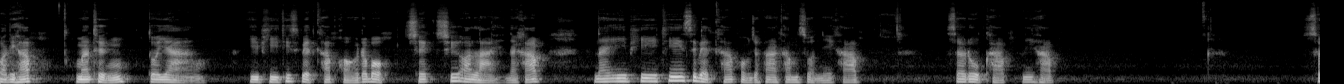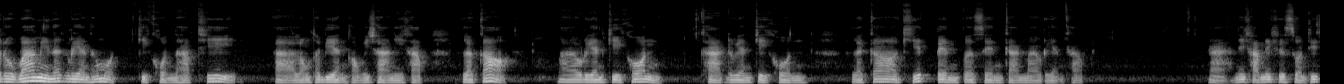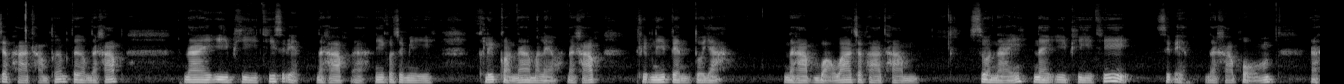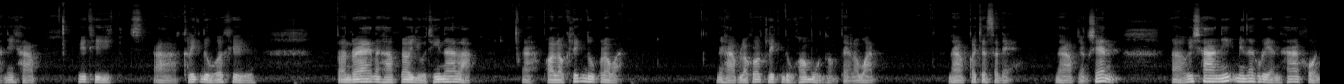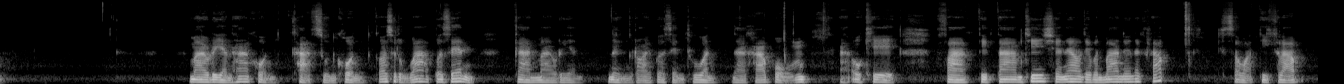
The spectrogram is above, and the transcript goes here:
วัสดีครับ มาถึงตัวอย่าง EP ที่ 11 ครับ ของระบบเช็คชื่อออนไลน์นะครับ ใน EP ที่ 11 ครับ ผมจะพาทำส่วนนี้ครับ สรุปครับนี่ครับ สรุปว่ามีนักเรียนทั้งหมดกี่คนนะครับที่ลงทะเบียนของวิชานี้ครับ แล้วก็มาเรียนกี่คน ขาดเรียนกี่คน แล้วก็คิดเป็นเปอร์เซ็นต์การมาเรียนครับ อ่านี่ครับนี่คือส่วนที่จะพาทำเพิ่มเติมนะครับ ใน EP ที่ 11 นะครับอะนี่ก็จะมีคลิปก่อนหน้ามาแล้วนะครับ คลิปนี้เป็นตัวอย่างนะครับ บอกว่าจะพาทำส่วนไหนใน EP ที่ 11 นะครับผมอะนี่ครับวิธีอ่าคลิกดูก็คือ ตอนแรกนะครับเราอยู่ที่หน้าหลักอะพอเราคลิกดูประวัตินะครับเราก็คลิกดูข้อมูลของแต่ละวันนะครับก็จะแสดงนะครับอย่างเช่นวิชานี้มีนักเรียน 5 คน มาเรียน 5 คนขาด 0 คน ก็สรุปว่าเปอร์เซ็นต์การมาเรียน 100%ทวนนะครับผมอะโอเค ฝากติดตามที่ช anel เดบันบ้านด้วยนะครับ สวัสดีครับ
